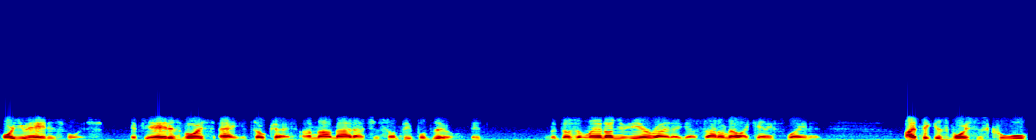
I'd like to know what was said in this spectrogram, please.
or you hate his voice. If you hate his voice, hey, it's okay. I'm not mad at you. Some people do. It it doesn't land on your ear right, I guess. I don't know. I can't explain it. I think his voice is cool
